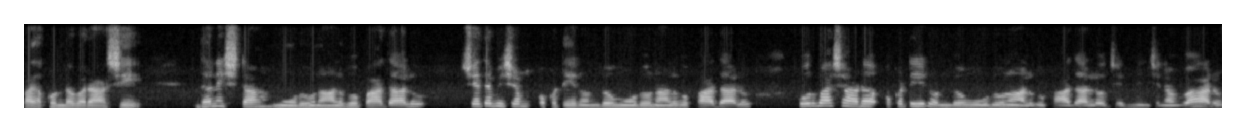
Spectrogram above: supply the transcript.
పదకొండవ రాశి. ధనిష్ట మూడు నాలుగు పాదాలు శతభిషం ఒకటి రెండు మూడు నాలుగు పాదాలు. పూర్వాషాఢ ఒకటి రెండు మూడు నాలుగు పాదాల్లో జన్మించిన వారు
